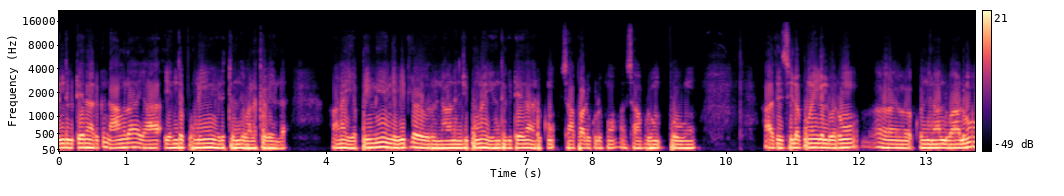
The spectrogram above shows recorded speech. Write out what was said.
இருந்துக்கிட்டே தான் இருக்கு. நாங்களா யா எந்த பூனையும் எடுத்து வந்து வளர்க்கவே இல்லை. ஆனால் எப்பயுமே எங்கள் வீட்டில் ஒரு நாலஞ்சு பூனை இருந்துக்கிட்டே தான் இருக்கும். சாப்பாடு கொடுப்போம் அது சாப்பிடுவோம் போகும் அது சில பூனைகள் வரும் கொஞ்ச நாள் வாழும்.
